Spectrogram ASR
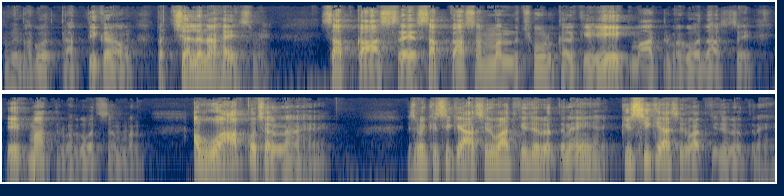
तुम्हें भगवत प्राप्ति कराऊं। पर चलना है इसमें। सबका आश्रय, सबका संबंध छोड़ करके एकमात्र भगवत आश्रय, एकमात्र भगवत संबंध। अब वो आपको चलना है। इसमें किसी के आशीर्वाद की ज़रूरत नहीं है। किसी के आशीर्वाद की ज़रूरत नहीं।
